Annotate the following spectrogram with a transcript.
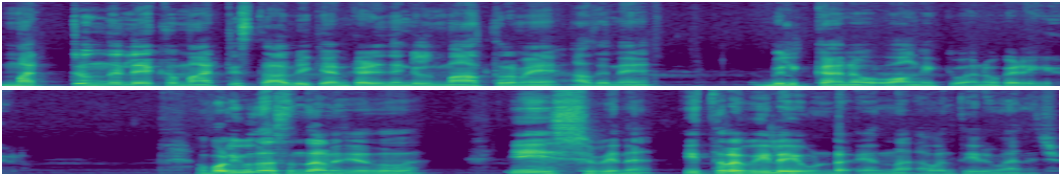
മറ്റൊന്നിലേക്ക് മാറ്റി സ്ഥാപിക്കാൻ കഴിഞ്ഞെങ്കിൽ മാത്രമേ അതിനെ വിൽക്കാനോ വാങ്ങിക്കുവാനോ കഴിയുകയുള്ളൂ. അപ്പോൾ യുവദാസ് എന്താണ് ചെയ്തത്? യേശുവിന് ഇത്ര വിലയുണ്ട് എന്ന് അവൻ തീരുമാനിച്ചു.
